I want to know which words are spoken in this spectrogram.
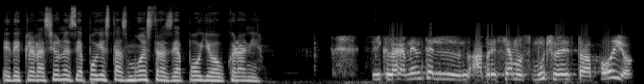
declaraciones de apoyo, estas muestras de apoyo a Ucrania? Sí, claramente apreciamos mucho este apoyo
